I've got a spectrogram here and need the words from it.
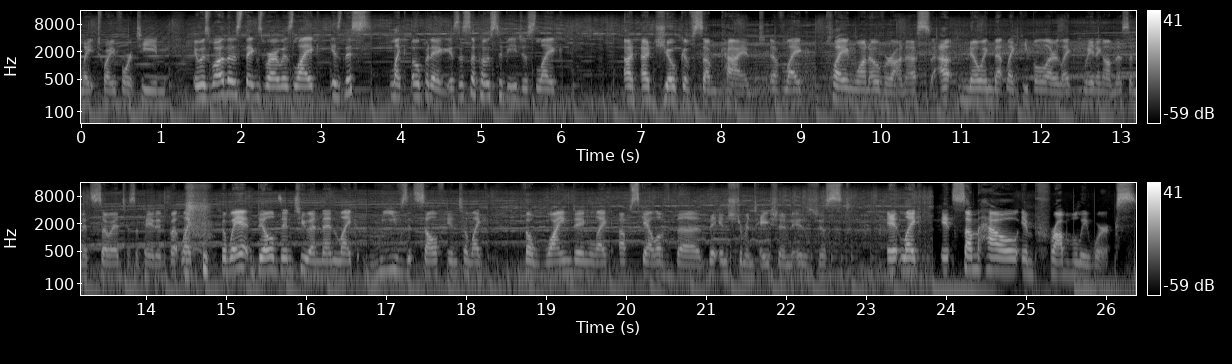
late 2014. It was one of those things where I was like, is this like opening? Is this supposed to be just like a, a joke of some kind of like playing one over on us, uh, knowing that like people are like waiting on this and it's so anticipated. But like the way it builds into and then like weaves itself into like the winding like upscale of the the instrumentation is just it like it somehow improbably works.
